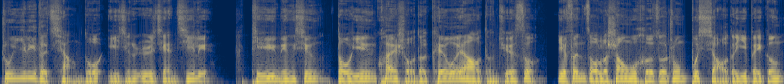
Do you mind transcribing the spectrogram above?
注意力的抢夺已经日渐激烈。体育明星、抖音、快手的 KOL 等角色也分走了商务合作中不小的一杯羹。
